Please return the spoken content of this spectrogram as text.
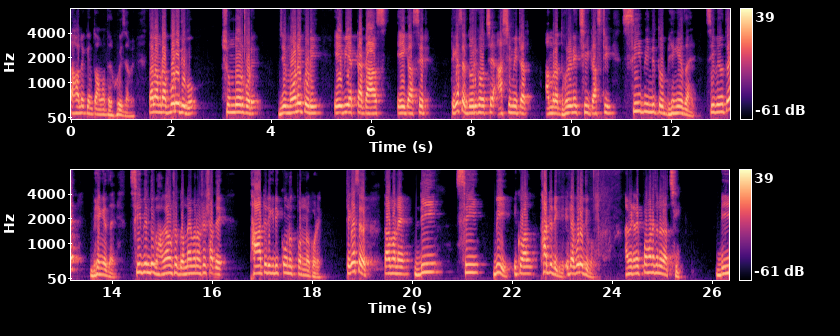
তাহলে কিন্তু আমাদের হয়ে যাবে। তাহলে আমরা বলে দিব সুন্দর করে যে মনে করি এ বি একটা গাছ, এই গাছের, ঠিক আছে? দৈর্ঘ্য হচ্ছে আশি মিটার। আমরা ধরে নিচ্ছি গাছটি সি বিন্দুতে ভেঙে যায়। সি বিন্দুতে ভেঙে যায়। সি বিন্দু ভাঙা অংশ দণ্ডায়মান অংশের সাথে থার্টি ডিগ্রি কোণ উৎপন্ন করে। ঠিক আছে? তার মানে D C B equal thirty degree এটা বলে দিব। আমি ডাইরেক্ট প্রমাণে চলে যাচ্ছি। ডি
